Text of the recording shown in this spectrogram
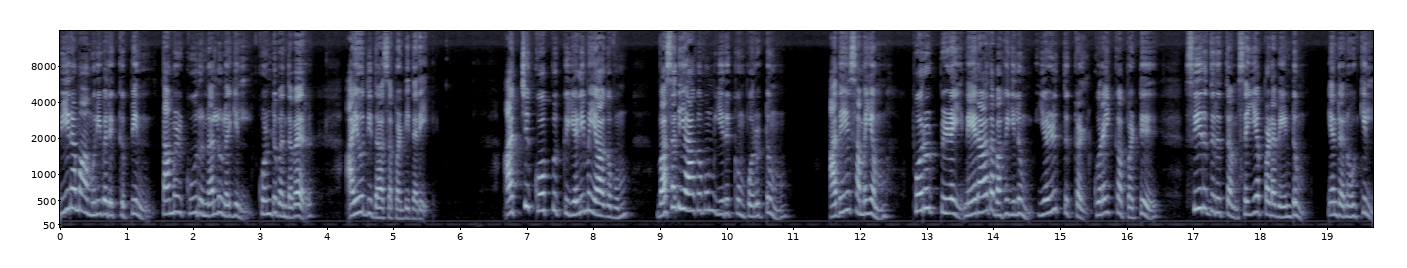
வீரமாமுனிவருக்கு பின் தமிழ் கூறு நல்லுலகில் கொண்டு வந்தவர் அயோத்திதாச பண்டிதரே. அச்சு கோப்புக்கு எளிமையாகவும் வசதியாகவும் இருக்கும் பொருட்டும் அதே சமயம் பொருட்பிழை நேராத வகையிலும் எழுத்துக்கள் குறைக்கப்பட்டு சீர்திருத்தம் செய்யப்பட வேண்டும் என்ற நோக்கில்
